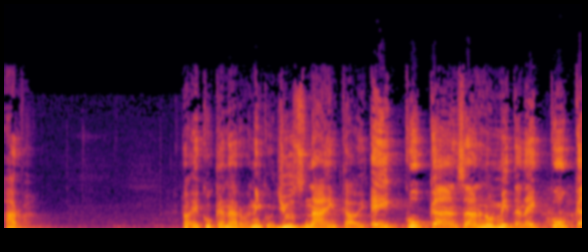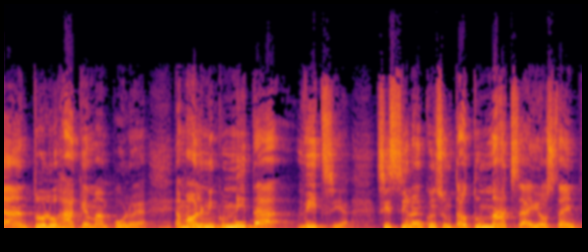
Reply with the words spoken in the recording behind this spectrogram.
Arva. No ei kukaan arva. Niin kuin just näin kävi. Ei kukaan sanonut mitään. Ei kukaan tullut hakemaan pulloja. Ja mä olin niin kuin, mitä vitsiä. Siis silloin kun sun tautuu maksaa jostain,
